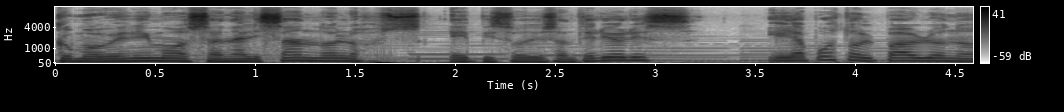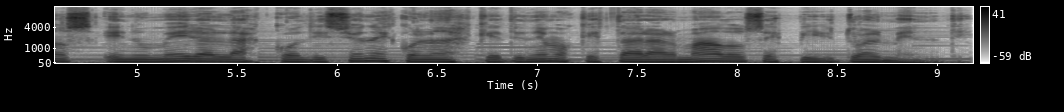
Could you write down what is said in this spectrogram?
Como venimos analizando en los episodios anteriores, el apóstol Pablo nos enumera las condiciones con las que tenemos que estar armados espiritualmente.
